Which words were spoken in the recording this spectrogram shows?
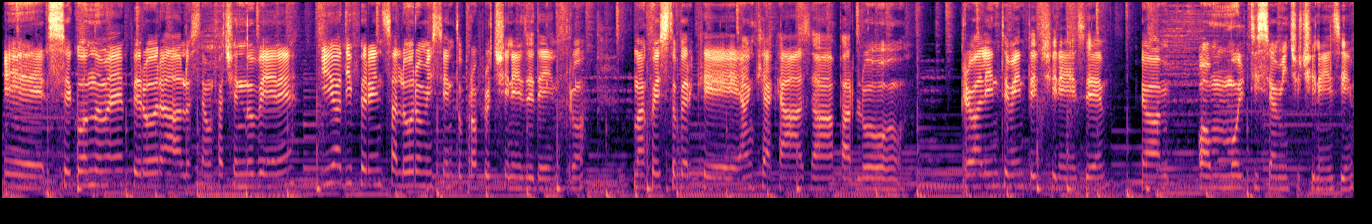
E secondo me per ora lo stiamo facendo bene. Io a differenza loro mi sento proprio cinese dentro, ma questo perché anche a casa parlo prevalentemente in cinese ho moltissimi amici cinesi.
